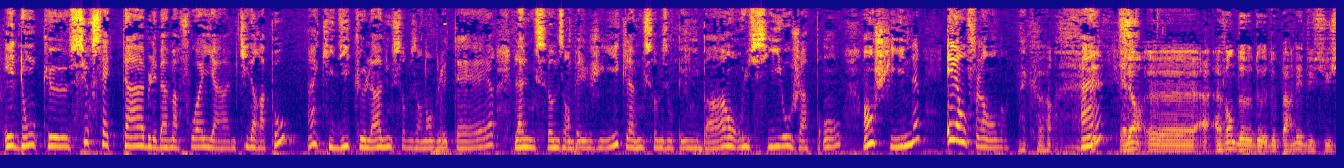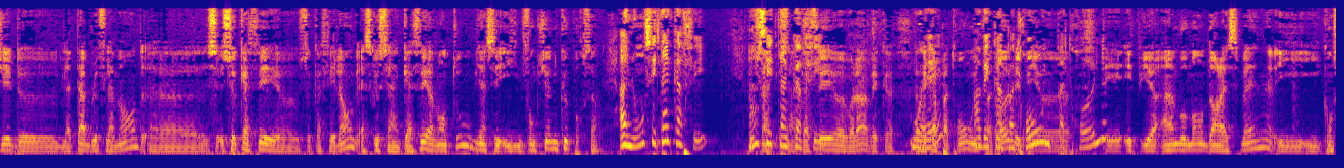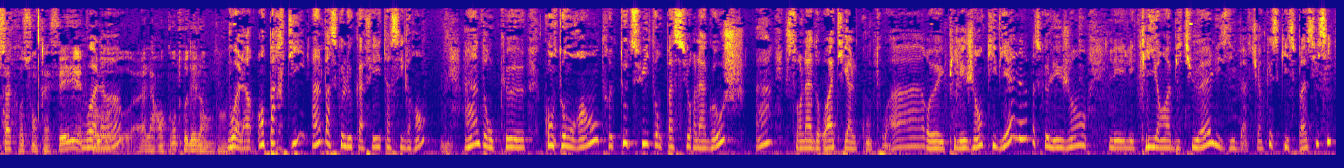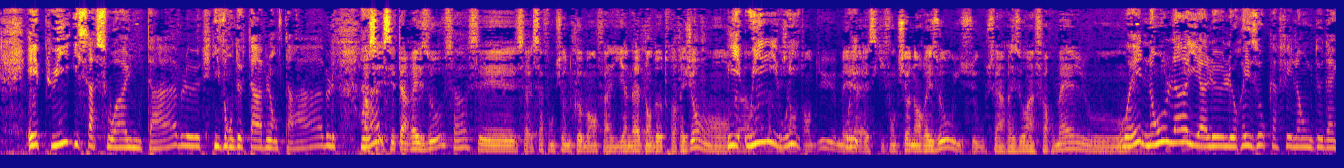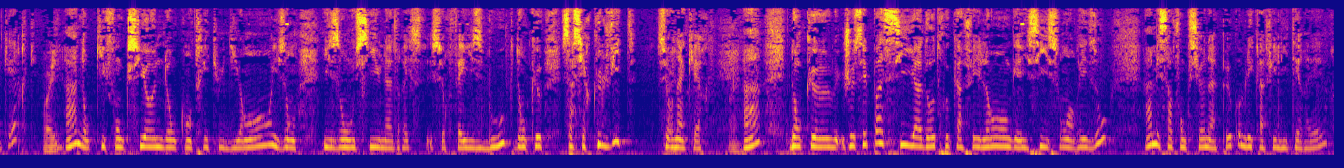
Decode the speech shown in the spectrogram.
Et donc euh, sur cette table, eh ben, ma foi, il y a un petit drapeau hein, qui dit que là nous sommes en Angleterre, là nous sommes en Belgique, là nous sommes aux Pays-Bas, en Russie, au Japon, en Chine et en Flandre. D'accord. Hein et, et alors, euh, avant de, de- de parler du sujet de, de la table flamande, euh, ce, ce café, euh, ce café langue, est-ce que c'est un café avant tout ou bien il ne fonctionne que pour ça? Ah non, c'est un café. Hein, c'est un, café. euh, voilà, avec, euh, Ouais, avec un patron ou une avec un patronne. et patron puis, ou une euh, patronne. Et, et puis à un moment dans la semaine, il, il consacre son café Voilà. au- à la rencontre des langues. hein. Voilà, en partie, hein, parce que le café est assez grand. Hein, donc, quand on rentre, tout de suite, on passe sur la gauche. Hein, sur la droite, il y a le comptoir. et puis les gens qui viennent, hein, parce que les gens, les, les clients habituels, ils se disent, bah, tiens, qu'est-ce qui se passe ici? Et puis, ils s'assoient à une table, ils vont de table en table. C'est un réseau, ça, c'est, ça ça fonctionne comment? Enfin, il y en a dans d'autres régions. On Oui, a, on oui, a déjà oui. entendu, mais Oui. est-ce qu'il fonctionne en réseau ou c'est, un réseau informel ou Oui, non, là, il y a le, le réseau Café Langue de Dunkerque. Oui. Hein, donc qui fonctionne donc entre étudiants. Ils ont ils ont aussi une adresse sur Facebook. Donc euh, ça circule vite sur Dunkerque. Hein donc euh, je ne sais pas s'il y a d'autres cafés langues et s'ils sont en réseau, hein, mais ça fonctionne un peu comme les cafés littéraires.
